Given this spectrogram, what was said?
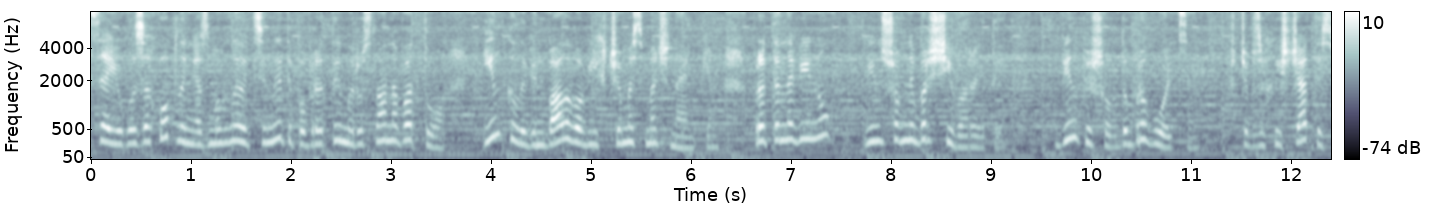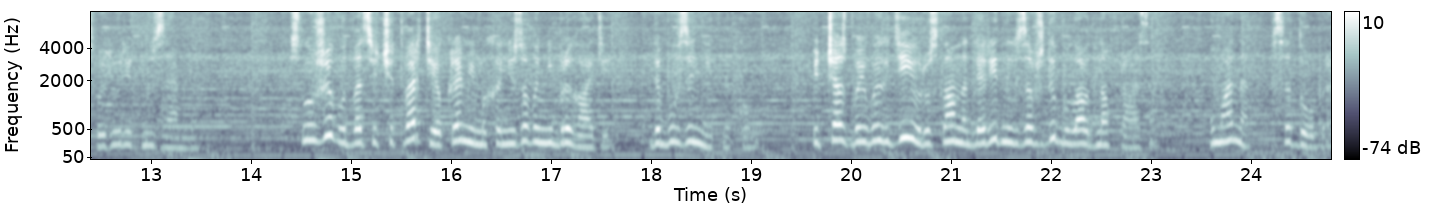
Це його захоплення змогли оцінити побратими Руслана в АТО. Інколи він балував їх чимось смачненьким. Проте на війну він йшов не борщі варити. Він пішов добровольцем, щоб захищати свою рідну землю. Служив у 24-й окремій механізованій бригаді, де був зенітником. Під час бойових дій у Руслана для рідних завжди була одна фраза: У мене все добре,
